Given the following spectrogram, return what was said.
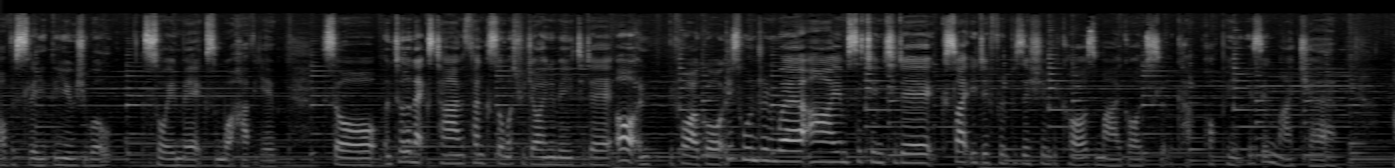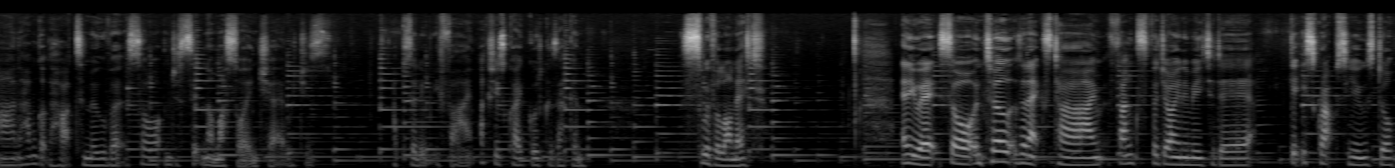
obviously the usual sewing mix and what have you. So until the next time, thanks so much for joining me today. Oh, and before I go, just wondering where I am sitting today, slightly different position because my gorgeous little cat Poppy is in my chair and I haven't got the heart to move it, so I'm just sitting on my sewing chair, which is absolutely fine. Actually, it's quite good because I can swivel on it. Anyway, so until the next time, thanks for joining me today. Get your scraps used up.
